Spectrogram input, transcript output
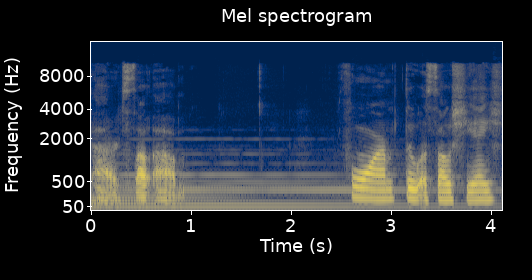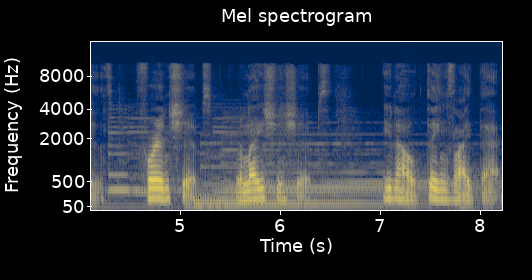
are so, um, formed through associations, friendships, relationships, you know, things like that.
